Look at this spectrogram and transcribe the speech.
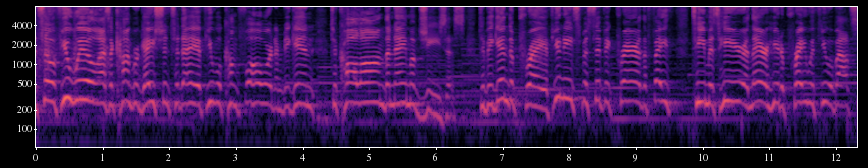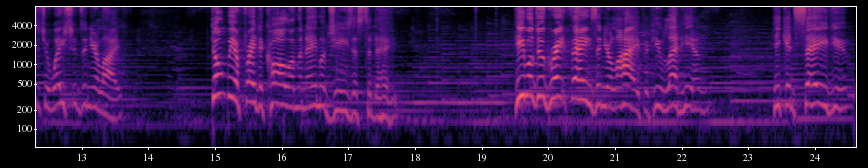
And so, if you will, as a congregation today, if you will come forward and begin to call on the name of Jesus, to begin to pray. If you need specific prayer, the faith team is here and they're here to pray with you about situations in your life. Don't be afraid to call on the name of Jesus today. He will do great things in your life if you let Him. He can save you,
